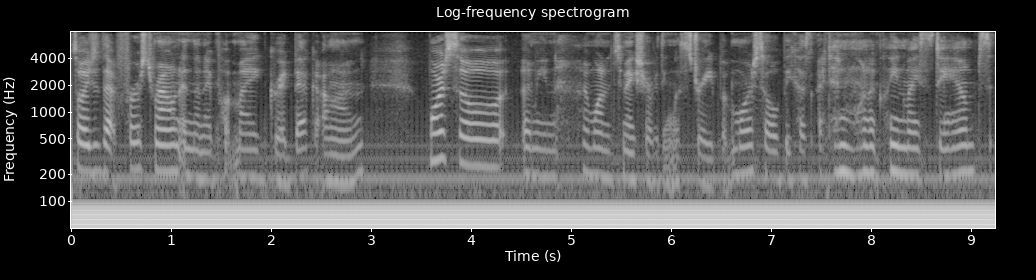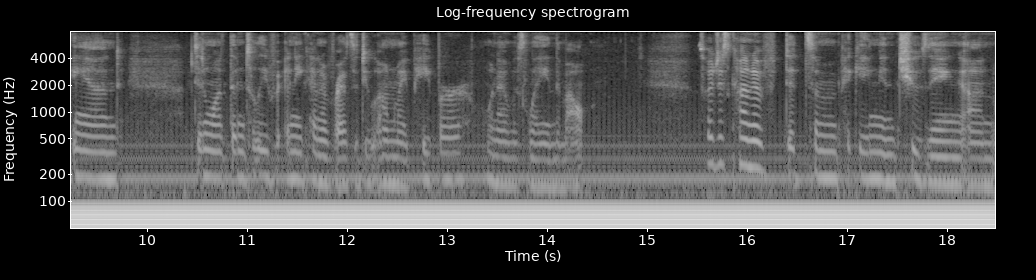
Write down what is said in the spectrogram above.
So I did that first round and then I put my grid back on. More so, I mean, I wanted to make sure everything was straight, but more so because I didn't want to clean my stamps and I didn't want them to leave any kind of residue on my paper when I was laying them out. So I just kind of did some picking and choosing on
